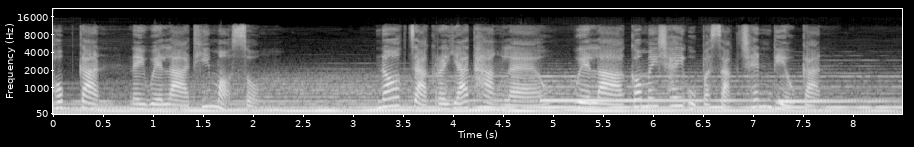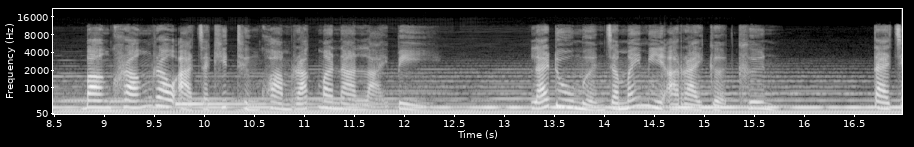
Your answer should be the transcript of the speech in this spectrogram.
พบกันในเวลาที่เหมาะสม นอกจากระยะทางแล้ว เวลาก็ไม่ใช่อุปสรรคเช่นเดียวกัน บางครั้งเราอาจจะคิดถึงความรักมานานหลายปี และดูเหมือนจะไม่มีอะไรเกิดขึ้น แต่จ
